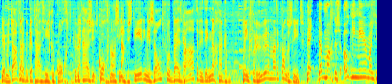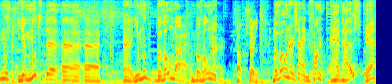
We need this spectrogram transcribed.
Ja, maar daarvoor nou, heb ik het huis niet gekocht. Ik heb nee, het huis precies. gekocht als nou. investering in Zandvoort bij het ja. water. Ik denk, nou ga ik hem flink verhuren, maar dat kan dus niet. Nee, dat mag dus ook niet meer, want je moet, je moet, de, uh, uh, uh, je moet bewoonbaar, bewoner, zo, sorry, bewoner zijn van het huis. Ja?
